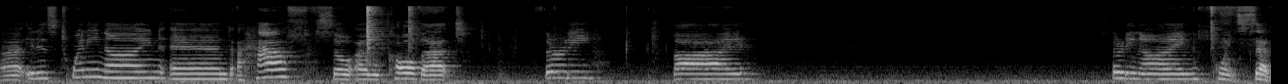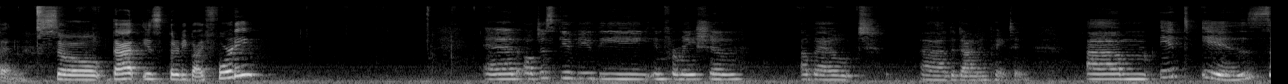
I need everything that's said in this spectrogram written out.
Uh, it is 29 and a half, so I will call that 30 by 39.7. So that is 30 by 40. And I'll just give you the information about uh, the diamond painting. Um, it is,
